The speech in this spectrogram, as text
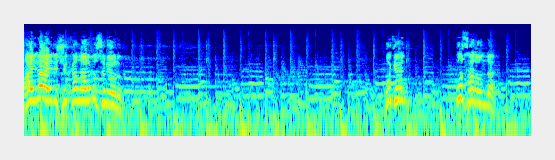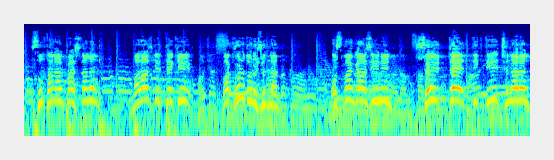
ayrı ayrı şükranlarımı sunuyorum. Bugün bu salonda Sultan Alparslan'ın Malazgirt'teki vakur duruşundan Osman Gazi'nin Söğüt'te diktiği çınarın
